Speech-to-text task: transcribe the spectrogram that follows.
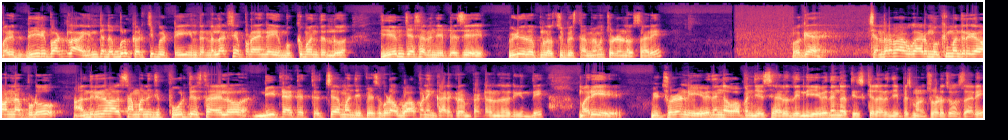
మరి దీని పట్ల ఇంత డబ్బులు ఖర్చు పెట్టి ఇంత నిర్లక్ష్యప్రాయంగా ఈ ముఖ్యమంత్రులు ఏం చేశారని చెప్పేసి వీడియో రూపంలో చూపిస్తాం మేము. చూడండి ఒకసారి. ఓకే. చంద్రబాబు గారు ముఖ్యమంత్రిగా ఉన్నప్పుడు అందిరిన వాళ్ళకి సంబంధించి పూర్తి స్థాయిలో నీటిని అయితే తెచ్చామని చెప్పేసి కూడా ఓపెనింగ్ కార్యక్రమం పెట్టడం జరిగింది. మరి మీరు చూడండి ఏ విధంగా ఓపెన్ చేశారు దీన్ని ఏ విధంగా తీసుకెళ్ళారని చెప్పేసి మనం చూడొచ్చు ఒకసారి.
